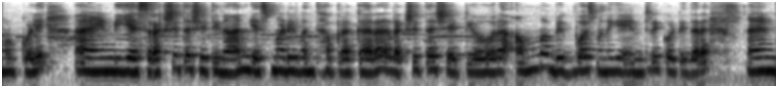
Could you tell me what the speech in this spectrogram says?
ನೋಡ್ಕೊಳ್ಳಿ. ಆ್ಯಂಡ್ ಎಸ್ ರಕ್ಷಿತಾ ಶೆಟ್ಟಿ, ನಾನು ಗೆಸ್ ಮಾಡಿರುವಂತಹ ಪ್ರಕಾರ ರಕ್ಷಿತಾ ಶೆಟ್ಟಿ ಅವರ ಅಮ್ಮ ಬಿಗ್ ಬಾಸ್ ಮನೆಗೆ ಎಂಟ್ರಿ ಕೊಟ್ಟಿದ್ದಾರೆ. ಆ್ಯಂಡ್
